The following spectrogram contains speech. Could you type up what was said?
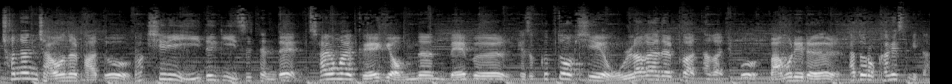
천연 자원을 봐도 확실히 이득이 있을 텐데 사용할 계획이 없는 맵을 계속 끝도 없이 올라가야 될 것 같아가지고 마무리를 하도록 하겠습니다.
